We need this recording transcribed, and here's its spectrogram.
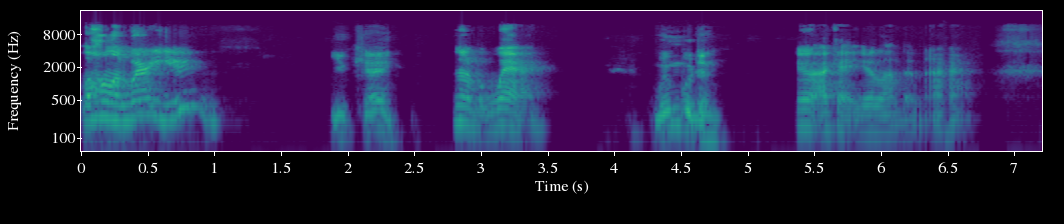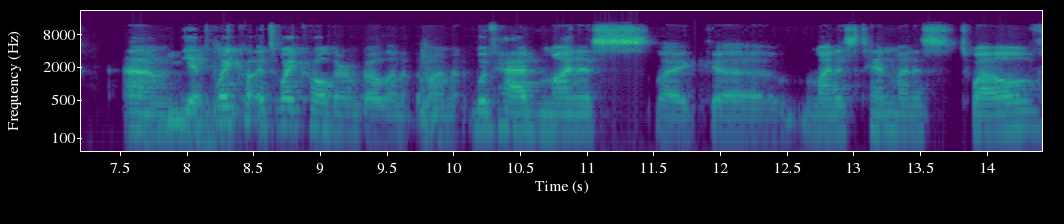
Well, Holland, where are you? UK. No, but where? Wimbledon. You're okay. You're London. All right. Um, yeah, it's way it's way colder in Berlin at the moment. We've had minus like uh, minus ten, minus twelve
